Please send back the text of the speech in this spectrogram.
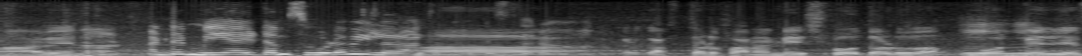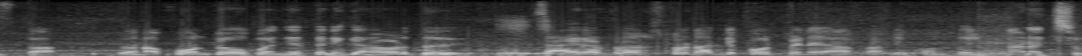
మావేనా అంటే మీ ఐటమ్స్ కూడా వీళ్ళ ఇక్కడికి వస్తాడు ఫన్ వేసిపోతాడు ఫోన్ పే చేస్తా. నా ఫోన్ పే ఓపెన్ చేస్తే నీకు కనబడుతుంది. సాయిరామ్ ట్రాన్స్పోర్ట్ అన్ని ఫోన్ పే అన్ని ఫోన్ పే అనొచ్చు.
